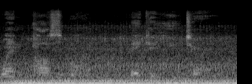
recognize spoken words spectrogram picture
When possible, make a U-turn.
